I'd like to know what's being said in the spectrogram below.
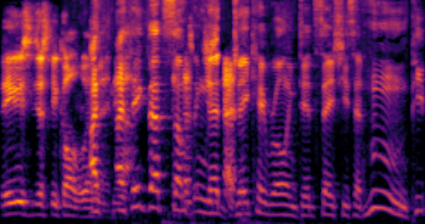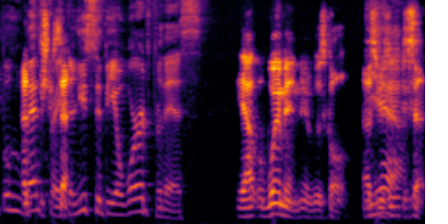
They used to just be called women. I, yeah. I think that's something that's that J.K. Rowling did say. She said, "Hmm, people who that's menstruate. There used to be a word for this." Yeah, women. It was called. That's yeah. what she said.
